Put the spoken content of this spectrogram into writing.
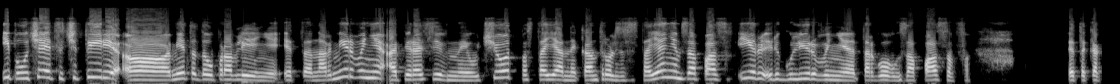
и получается четыре э, метода управления. Это нормирование, оперативный учет, постоянный контроль за состоянием запасов и регулирование торговых запасов. Это как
